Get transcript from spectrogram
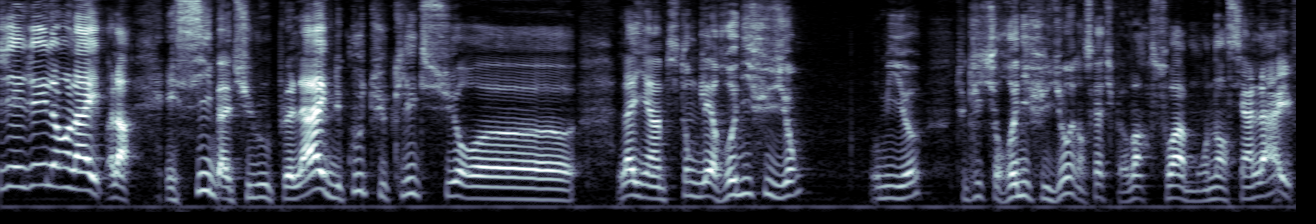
j'ai il est en live, voilà. Et si bah tu loupes le live, du coup tu cliques sur euh, là il y a un petit onglet rediffusion au milieu. Tu cliques sur rediffusion et dans ce cas tu peux voir soit mon ancien live,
